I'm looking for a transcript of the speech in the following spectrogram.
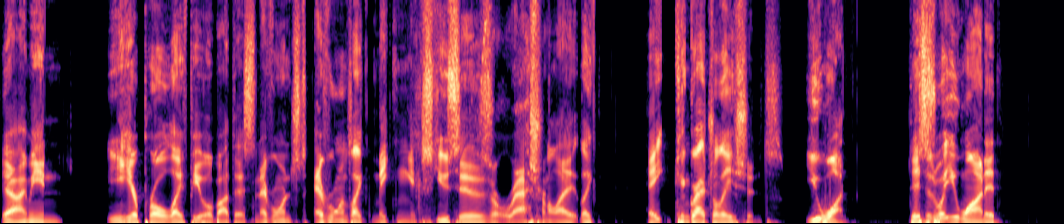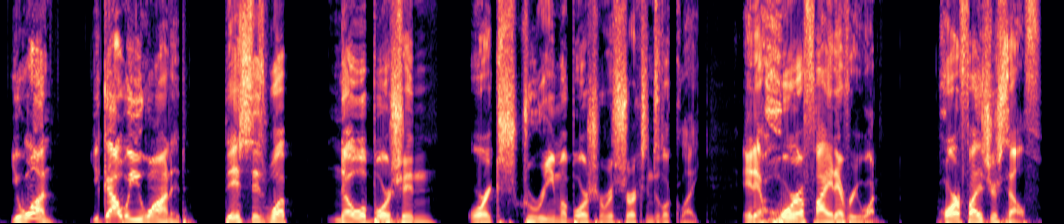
Yeah, I mean, you hear pro life people about this, and everyone's everyone's like making excuses or rationalize. Like, hey, congratulations, you won. This is what you wanted. You won. You got what you wanted. This is what no abortion or extreme abortion restrictions look like. It horrified everyone. Horrifies yourself.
